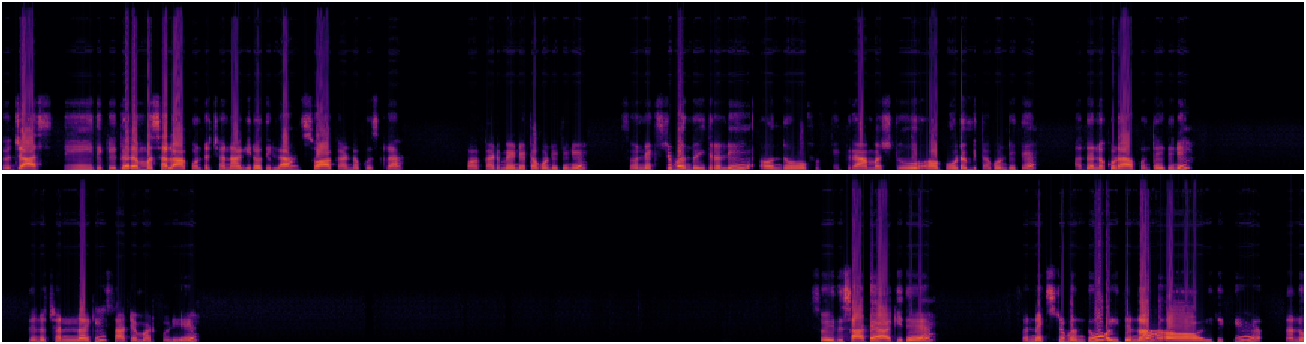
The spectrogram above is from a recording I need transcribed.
ಸೊ ಜಾಸ್ತಿ ಇದಕ್ಕೆ ಗರಂ ಮಸಾಲ ಹಾಕೊಂಡ್ರೆ ಚೆನ್ನಾಗಿರೋದಿಲ್ಲ. ಸೊ ಆ ಕಾರಣಕ್ಕೋಸ್ಕರ ಕಡಿಮೆನೆ ತಗೊಂಡಿದ್ದೀನಿ. ಸೊ ನೆಕ್ಸ್ಟ್ ಬಂದು ಇದರಲ್ಲಿ ಒಂದು ಫಿಫ್ಟಿ ಗ್ರಾಮ್ ಅಷ್ಟು ಗೋಡಂಬಿ ತಗೊಂಡಿದ್ದೆ. ಅದನ್ನು ಕೂಡ ಹಾಕೊಂತ ಇದ್ದೀನಿ. ಇದನ್ನು ಚೆನ್ನಾಗಿ ಸಾಟೆ ಮಾಡ್ಕೊಳ್ಳಿ. ಸೊ ಇದು ಸಾಟೆ ಆಗಿದೆ. ಸೊ ನೆಕ್ಸ್ಟ್ ಬಂದು ಇದನ್ನ ಇದಕ್ಕೆ ನಾನು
